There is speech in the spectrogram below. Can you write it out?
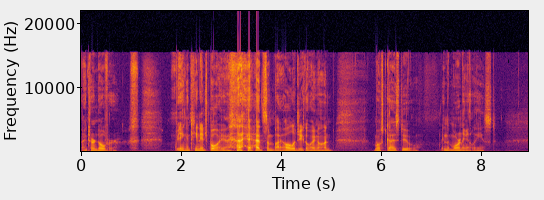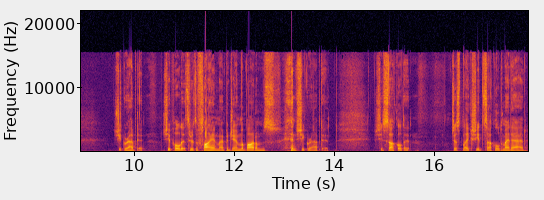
I turned over. Being a teenage boy, I had some biology going on. Most guys do, in the morning at least. She grabbed it. She pulled it through the fly in my pajama bottoms, and she grabbed it. She suckled it, just like she'd suckled my dad.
